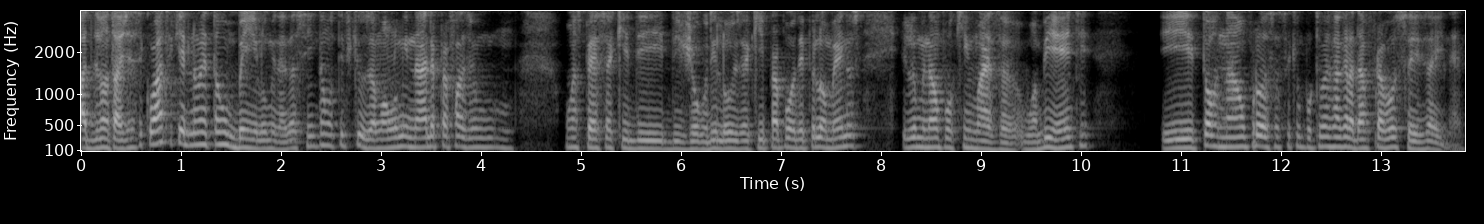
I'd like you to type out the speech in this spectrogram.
A desvantagem desse quarto é que ele não é tão bem iluminado assim, então eu tive que usar uma luminária para fazer um, uma espécie aqui de, de jogo de luz aqui para poder pelo menos iluminar um pouquinho mais o ambiente e tornar o processo aqui um pouquinho mais agradável para vocês aí, né?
